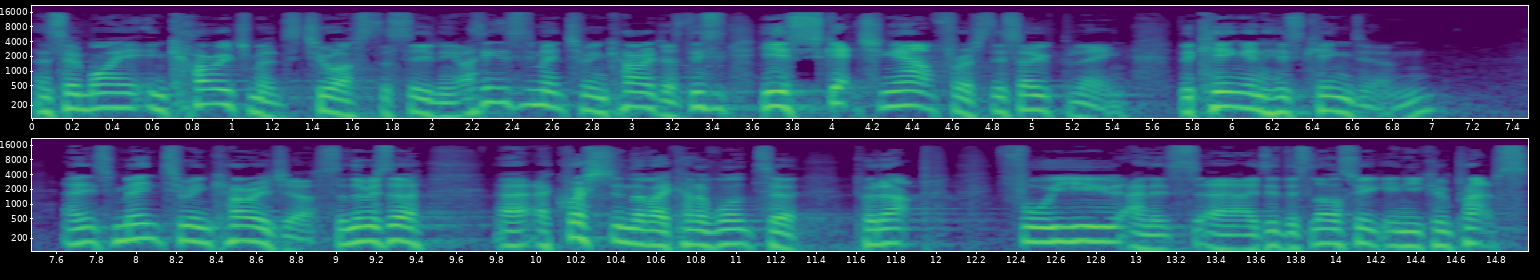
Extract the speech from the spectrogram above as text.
And so, my encouragement to us this evening, I think this is meant to encourage us. This is, he is sketching out for us this opening, the king and his kingdom, and it's meant to encourage us. And there is a, a question that I kind of want to put up for you, and it's, uh, I did this last week, and you can perhaps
